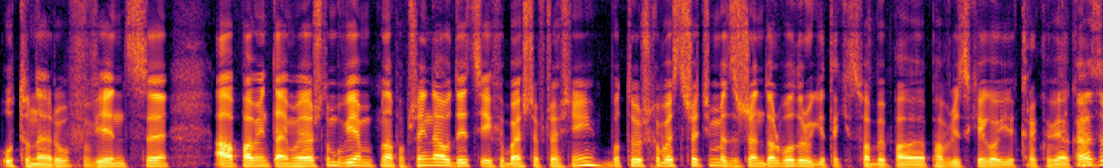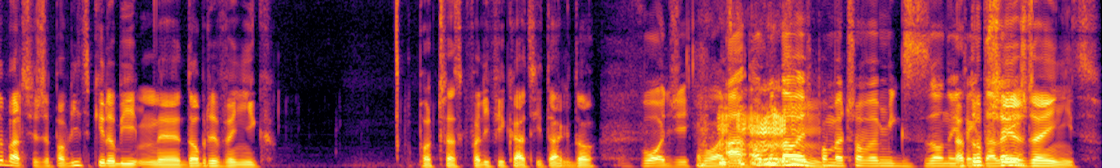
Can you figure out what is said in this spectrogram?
u tunerów, więc... E, a pamiętajmy, ja już to mówiłem na poprzedniej audycji i chyba jeszcze wcześniej, bo to już chyba jest trzeci mecz z rzędu albo drugi, taki słaby pa Pawlickiego i Krakowiaka. Ale zobaczcie, że Pawlicki robi mm, dobry wynik podczas kwalifikacji, tak? Do, W Łodzi. W Łodzi. A oglądałeś pomeczowe mix zony i a tak tu dalej? przyjeżdża i nic.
